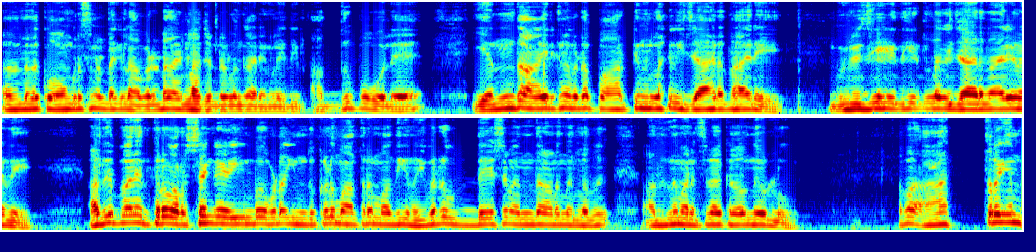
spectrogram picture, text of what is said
അതല്ലാതെ കോൺഗ്രസിനുണ്ടെങ്കിൽ അവരുടെ അജണ്ടകളും കാര്യങ്ങളും എഴുതി. അതുപോലെ എന്തായിരിക്കണം ഇവരുടെ പാർട്ടി എന്നുള്ള വിചാരധാരയെ? ഗുരുജി എഴുതിയിട്ടുള്ള വിചാരധാരയാണതേ. അതിപ്പോൾ എത്ര വർഷം കഴിയുമ്പോൾ ഇവിടെ ഹിന്ദുക്കൾ മാത്രം മതി ഇവരുടെ ഉദ്ദേശം എന്താണെന്നുള്ളത് അതിൽ നിന്ന് മനസ്സിലാക്കാവുന്നേ ഉള്ളൂ. അപ്പോൾ അത്രയും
